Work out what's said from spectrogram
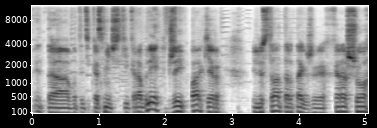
Это вот эти космические корабли. Джейк Паркер иллюстратор также хорошо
